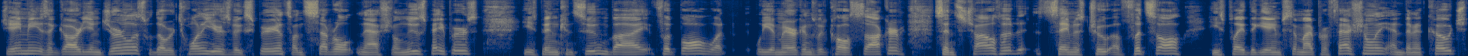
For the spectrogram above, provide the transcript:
Jamie is a Guardian journalist with over 20 years of experience on several national newspapers. He's been consumed by football, what we Americans would call soccer, since childhood. Same is true of futsal. He's played the game semi professionally and been a coach.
